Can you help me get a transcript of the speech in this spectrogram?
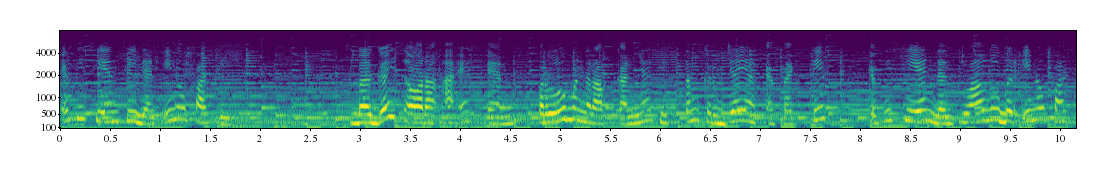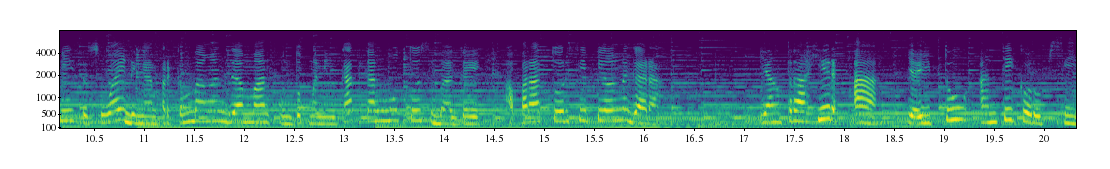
efisiensi, dan inovasi. Sebagai seorang ASN, perlu menerapkannya sistem kerja yang efektif, efisien, dan selalu berinovasi sesuai dengan perkembangan zaman untuk meningkatkan mutu sebagai aparatur sipil negara. Yang terakhir A, yaitu anti korupsi.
